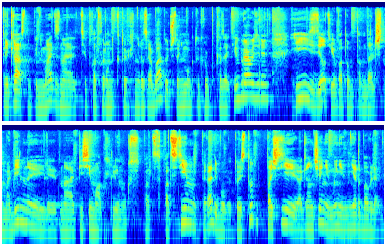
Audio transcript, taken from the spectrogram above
прекрасно понимать, зная те платформы, на которых они разрабатывают, что они могут игру показать и в браузере, и сделать ее потом там дальше на мобильной или на PC, Mac, Linux под, под Steam, ради бога. То есть тут почти ограничений мы не, не добавляем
